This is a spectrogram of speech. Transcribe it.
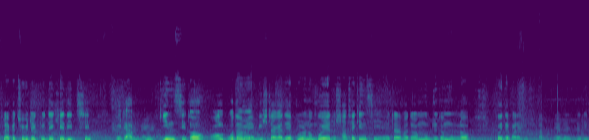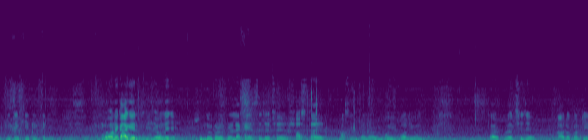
ফ্ল্যাপের ছবিটা একটু দেখিয়ে দিচ্ছি। এটা কিনছি তো অল্প দামে, বিশ টাকা দিয়ে পুরোনো বইয়ের সাথে কিনছি, এটার হয়তো মুদ্রিত মূল্য হইতে পারে কিছুটা। এর যদি একটু দেখিয়ে দেখে নিই। এগুলো অনেক আগের বই যেমন এই যে সুন্দর করে উপরে লেখাই আছে যে হচ্ছে সস্তায় মাসুদ রানার বই ভলিউম তারপর হচ্ছে যে আরও কটি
